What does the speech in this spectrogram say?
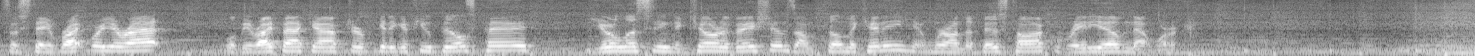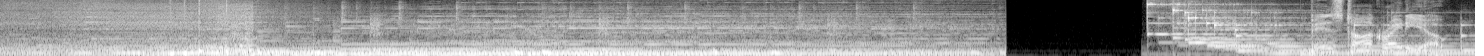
So stay right where you're at. We'll be right back after getting a few bills paid. You're listening to Killer Innovations. I'm Phil McKinney, and we're on the BizTalk Radio Network. Biz Talk Radio.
